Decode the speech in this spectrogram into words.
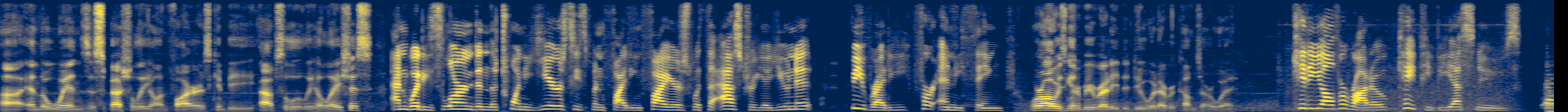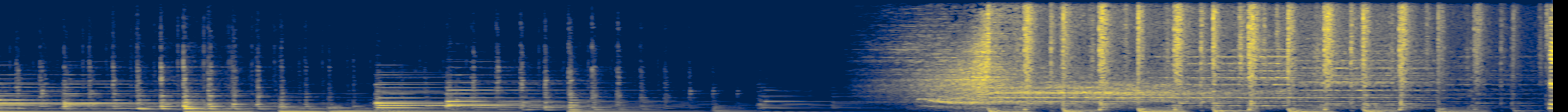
uh, and the winds, especially on fires, can be absolutely hellacious. And what he's learned in the 20 years he's been fighting fires with the ASTREA unit be ready for anything. We're always going to be ready to do whatever comes our way. Kitty Alvarado, KPBS News.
